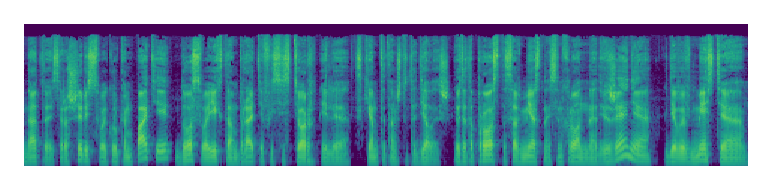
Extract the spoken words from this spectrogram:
да, то есть расширить свой круг эмпатии до своих там братьев и сестер или с кем ты там что-то делаешь. И вот это просто совместное синхронное движение, где вы вместе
